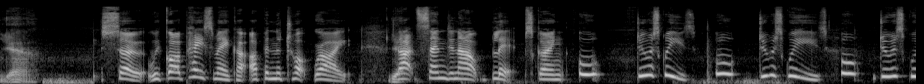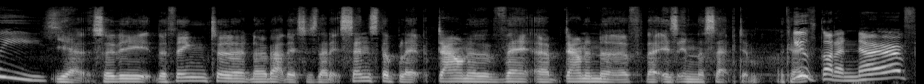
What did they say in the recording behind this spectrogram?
Yeah. So we've got a pacemaker up in the top right. Yeah. That's sending out blips going, ooh, do a squeeze. Ooh, do a squeeze. Ooh, do a squeeze. Yeah, so the the thing to know about this is that it sends the blip down a ve- uh, down a nerve that is in the septum. Okay, You've got a nerve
